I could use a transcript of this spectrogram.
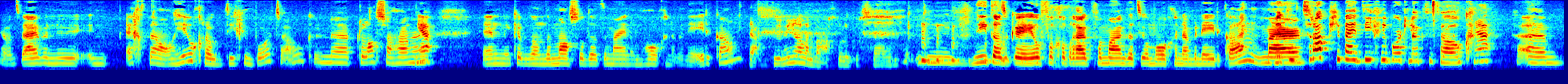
Ja, want wij hebben nu in echt wel een heel groot digibord ook in de klasse hangen. Ja. En ik heb dan de mazzel dat de mijne omhoog en naar beneden kan. Ja, kunnen niet allemaal gelukkig zijn. Mm, niet dat ik er heel veel gebruik van maak dat hij omhoog en naar beneden kan. Maar... Met een trapje bij het digibord lukt het ook. Ja. Um,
